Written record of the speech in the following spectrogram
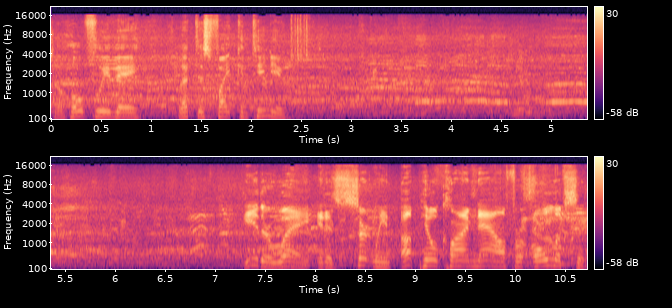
So hopefully they let this fight continue. Either way, it is certainly an uphill climb now for Olofsson.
